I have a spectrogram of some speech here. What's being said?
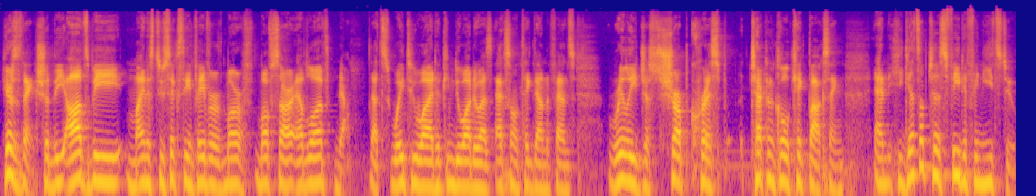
Here's the thing should the odds be minus 260 in favor of Movsar Evloev? No, that's way too wide. Hakeem Dawodu has excellent takedown defense, really just sharp, crisp, technical kickboxing, and he gets up to his feet if he needs to.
